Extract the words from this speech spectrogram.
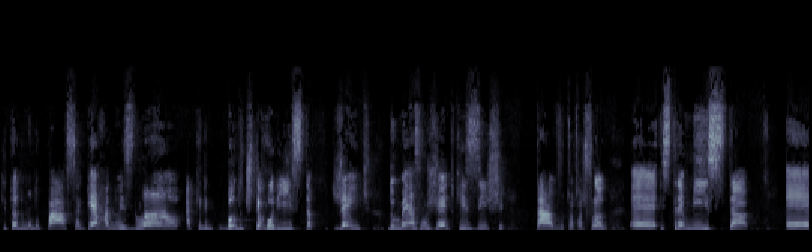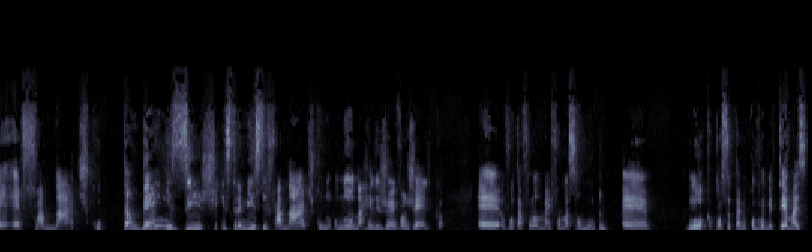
que todo mundo passa. Guerra no Islã, aquele bando de terrorista. Gente, do mesmo jeito que existe, tá? Vou tô te falando, é, extremista, é, é fanático também existe extremista e fanático no, no, na religião evangélica. É, eu vou estar falando uma informação muito é, louca, posso até me comprometer, mas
